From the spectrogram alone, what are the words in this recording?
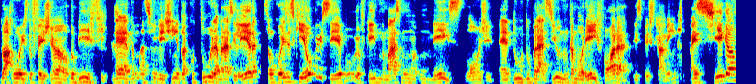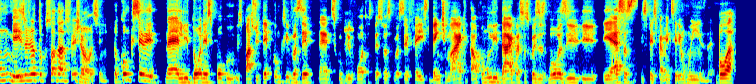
do arroz, do feijão, do bife, né, de uma cervejinha, da cultura brasileira, são coisas que eu percebo. Eu fiquei no máximo um, um mês longe é, do, do Brasil, nunca morei fora especificamente, mas chega um mês eu já tô com saudade do feijão, assim. Então, como que você né, lidou nesse pouco espaço de tempo? Como que você né, descobriu com outras pessoas que você fez benchmark? E tal, como lidar com essas coisas boas e, e, e, essas especificamente seriam ruins, né? Boa,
